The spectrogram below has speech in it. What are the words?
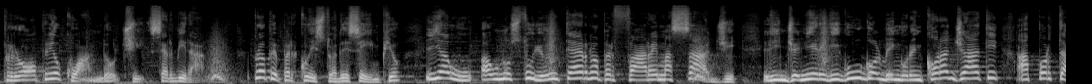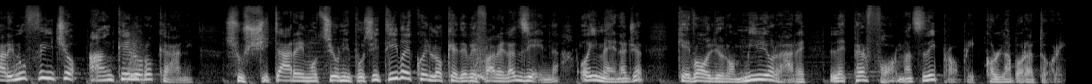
proprio quando ci serviranno. Proprio per questo, ad esempio, Yahoo ha uno studio interno per fare massaggi. Gli ingegneri di Google vengono incoraggiati a portare in ufficio anche i loro cani. Suscitare emozioni positive è quello che deve fare l'azienda o i manager che vogliono migliorare le performance dei propri collaboratori.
